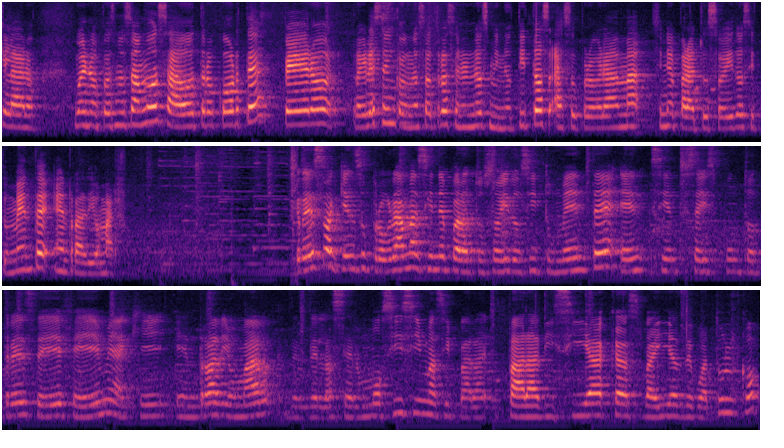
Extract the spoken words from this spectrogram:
Claro. Bueno, pues nos vamos a otro corte, pero regresen con nosotros en unos minutitos a su programa Cine para tus oídos y tu mente en Radio Mar. Regreso aquí en su programa Cine para tus oídos y tu mente en 106.3 de FM, aquí en Radio Mar, desde las hermosísimas y para, paradisíacas bahías de Huatulco.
